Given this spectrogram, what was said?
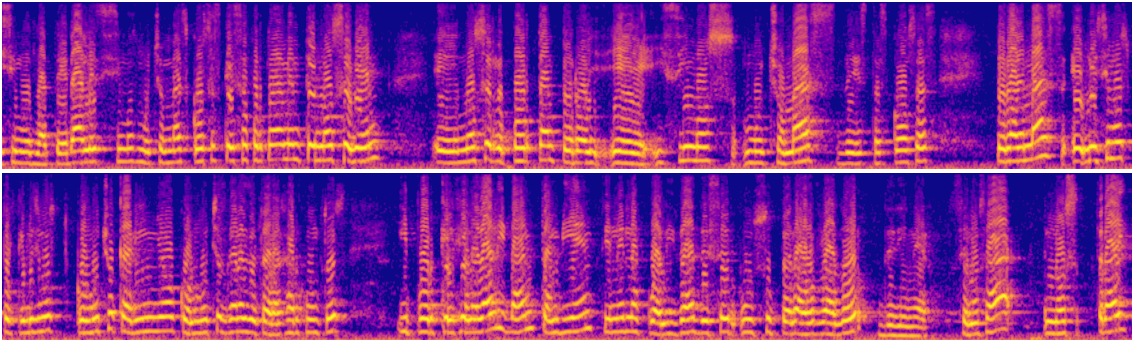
hicimos laterales, hicimos mucho más cosas que desafortunadamente no se ven, eh, no se reportan, pero eh, hicimos mucho más de estas cosas. Pero además lo hicimos porque lo hicimos con mucho cariño, con muchas ganas de trabajar juntos y porque el general Iván también tiene la cualidad de ser un super ahorrador de dinero. Se nos, ha, nos trae,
